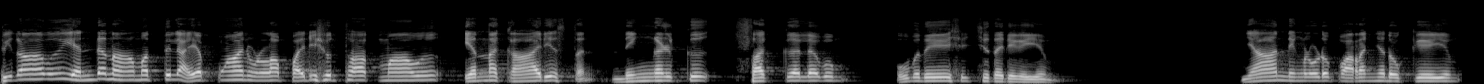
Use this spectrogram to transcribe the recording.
പിതാവ് എന്റെ നാമത്തിൽ അയപ്പാനുള്ള പരിശുദ്ധാത്മാവ് എന്ന കാര്യസ്ഥൻ നിങ്ങൾക്ക് സകലവും ഉപദേശിച്ചു തരികയും ഞാൻ നിങ്ങളോട് പറഞ്ഞതൊക്കെയും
